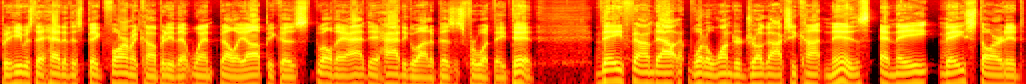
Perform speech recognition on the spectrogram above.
But he was the head of this big pharma company that went belly up because, well, they had they had to go out of business for what they did. They found out what a wonder drug OxyContin is, and they they started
